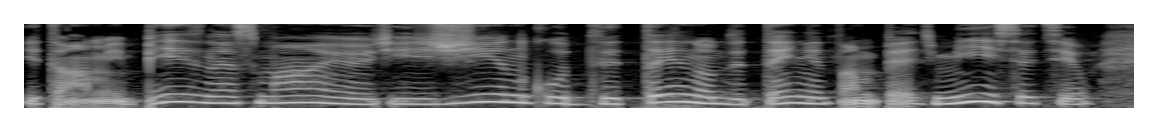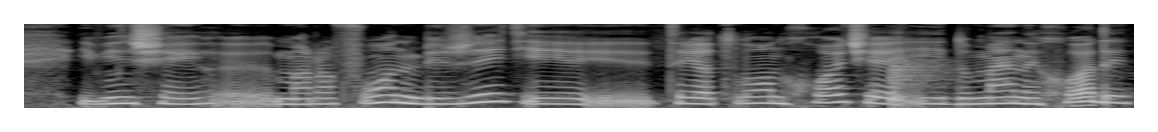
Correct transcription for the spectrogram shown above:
і там і бізнес мають, і жінку, дитину, дитині там 5 місяців, і він ще е, марафон біжить, і, триатлон хоче, і до мене ходить.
